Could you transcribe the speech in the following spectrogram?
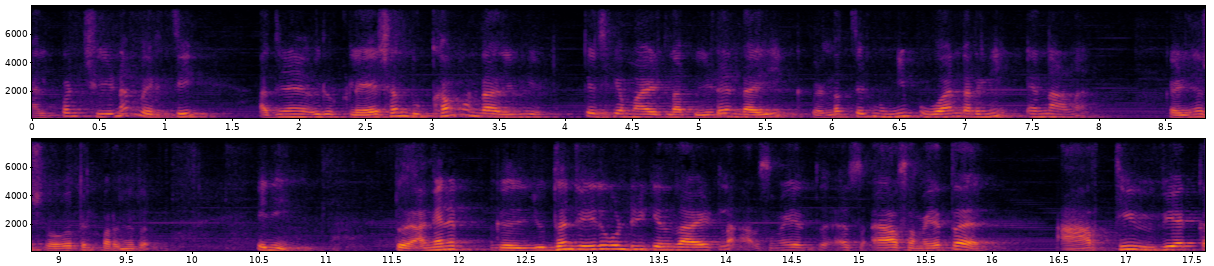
അല്പം ക്ഷീണം വരുത്തി അതിന് ഒരു ക്ലേശം ദുഃഖം ഉണ്ടായി. അതികമായിട്ടുള്ള പീഡ ഉണ്ടായി. വെള്ളത്തിൽ മുങ്ങി പോകാൻ തുടങ്ങി എന്നാണ് കഴിഞ്ഞ ശ്ലോകത്തിൽ പറഞ്ഞത്. ഇനി അങ്ങനെ യുദ്ധം ചെയ്തുകൊണ്ടിരിക്കുന്നതായിട്ടുള്ള ആ സമയത്ത് ആ സമയത്ത് ആർത്തിവ്യക്ത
